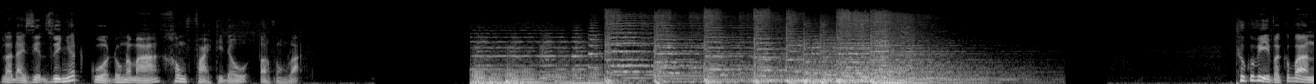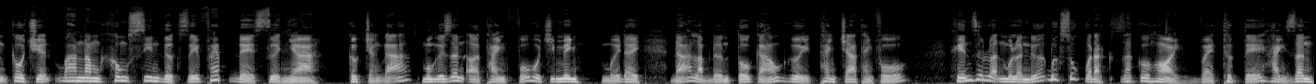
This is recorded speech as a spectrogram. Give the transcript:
là đại diện duy nhất của Đông Nam Á không phải thi đấu ở vòng loại. Thưa quý vị và các bạn, câu chuyện 3 năm không xin được giấy phép để sửa nhà cực chẳng đã, một người dân ở thành phố Hồ Chí Minh mới đây đã làm đơn tố cáo gửi thanh tra thành phố, khiến dư luận một lần nữa bức xúc và đặt ra câu hỏi về thực tế hành dân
